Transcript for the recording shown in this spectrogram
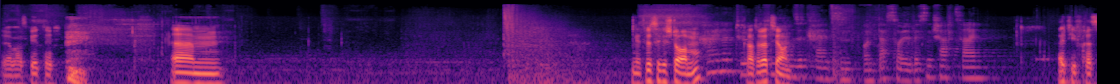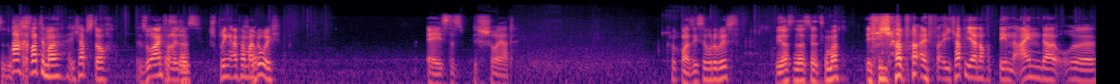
Ja, aber es geht nicht. Ähm. Jetzt bist du gestorben. Gratulation. Konsequenzen. Und das soll Wissenschaft sein? Halt die Fresse, du. Ach, warte mal, ich hab's doch. So einfach ist es. Spring einfach mal durch. Ey, ist das bescheuert. Guck mal, siehst du, wo du bist? Wie hast du das jetzt gemacht? Ich habe einfach, ich habe ja noch den einen da äh,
